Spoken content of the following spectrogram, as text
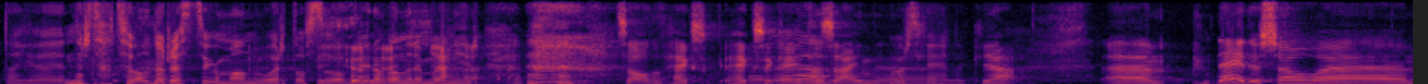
dat je inderdaad wel een rustige man wordt of zo, op een of andere Ja. manier. Het zal altijd heks, heksenketel Ja, zijn. waarschijnlijk. Ja. Ehm, nee, dus zo ehm,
